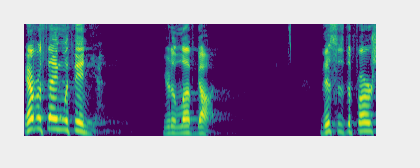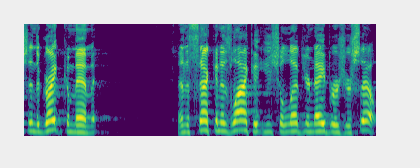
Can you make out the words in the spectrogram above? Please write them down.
Everything within you, you're to love God. This is the first and the great commandment. And the second is like it you shall love your neighbor as yourself.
